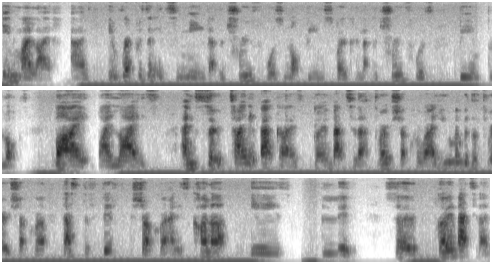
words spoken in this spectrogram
in my life, and it represented to me that the truth was not being spoken, that the truth was being blocked by by lies. And so tying it back, guys, going back to that throat chakra, right? You remember the throat chakra? That's the fifth chakra, and its color is blue. So going back to that,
